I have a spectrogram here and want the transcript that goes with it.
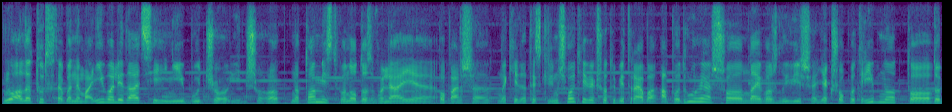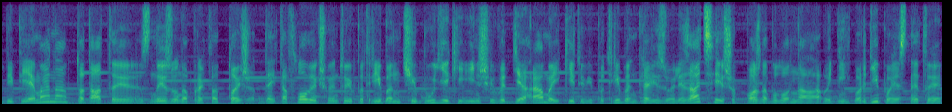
Ну але тут в тебе немає ні валідації, ні будь-чого іншого. Натомість воно дозволяє, по-перше, накидати скріншотів, якщо тобі треба. А по-друге, що найважливіше, якщо потрібно, то до BPMN додати знизу, наприклад, той же Dataflow, якщо він тобі потрібен, чи будь-який інший вид діаграми, який тобі потрібен для візуалізації, щоб можна було на одній борді пояснити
